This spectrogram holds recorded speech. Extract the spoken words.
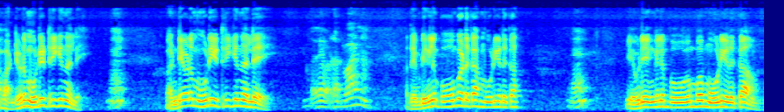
ആ വണ്ടി. ഇവിടെ മൂടിയിട്ടിരിക്കുന്നല്ലേ വണ്ടി അവിടെ മൂടിയിട്ടിരിക്കുന്നല്ലേ അതെവിടെയെങ്കിലും പോകുമ്പോൾ എടുക്കാം മൂടിയെടുക്കാം. എവിടെയെങ്കിലും പോകുമ്പോൾ മൂടിയെടുക്കാം.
